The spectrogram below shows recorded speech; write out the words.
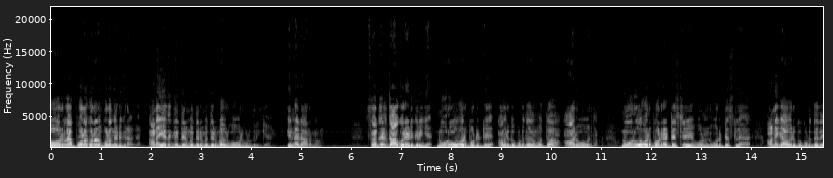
ஓவரில் பொல பொலன்னு பொலந்து எடுக்கிறாங்க. ஆனால் எதுக்கு திரும்ப திரும்ப திரும்ப அவருக்கு ஓவர் கொடுக்குறீங்க? என்ன காரணம்? சர்தல் தாகூர் எடுக்கிறீங்க. நூறு ஓவர் போட்டுட்டு அவருக்கு கொடுத்தது மொத்தம் ஆறு ஓவர் தான். நூறு ஓவர் போடுற டெஸ்ட்டு ஒன் ஒரு டெஸ்ட்டில் அன்னைக்கு அவருக்கு கொடுத்தது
